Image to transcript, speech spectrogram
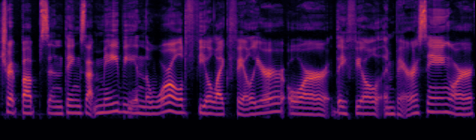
trip ups and things that maybe in the world feel like failure or they feel embarrassing or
